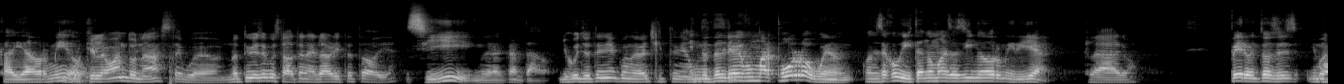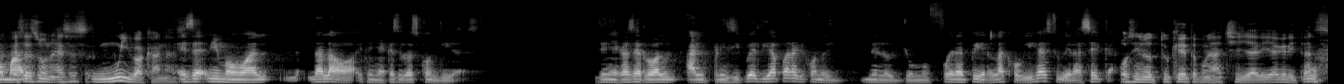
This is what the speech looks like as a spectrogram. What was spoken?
caía dormido. ¿Por qué la abandonaste, weón? ¿No te hubiese gustado tenerla ahorita todavía? Sí, me hubiera encantado. Yo, yo tenía, cuando era chiquito, tenía Y un... tendría que fumar porro, weón. Con esa cobijita nomás así me dormiría. Claro. Pero entonces mi Bueno, mamá, esa es una, esa es muy bacana. esa- mi mamá la- la lavaba y tenía que hacerlo a escondidas. Tenía que hacerlo al, al principio del día para que cuando me lo, yo me fuera a pedir la cobija estuviera seca. O si no, tú que te ponías a chillar y a gritar. Uf,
